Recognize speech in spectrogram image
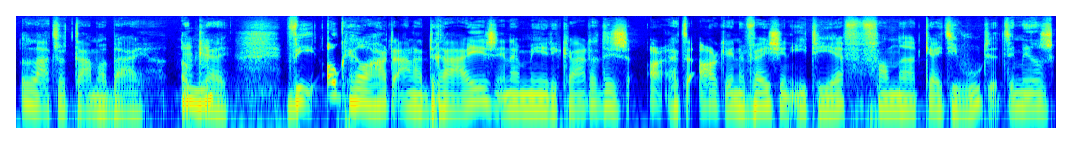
Laten we het daar maar bij. Oké. Wie ook heel hard aan het draaien is in Amerika, dat is het ARK Innovation ETF van eh, Katie Wood. Het inmiddels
